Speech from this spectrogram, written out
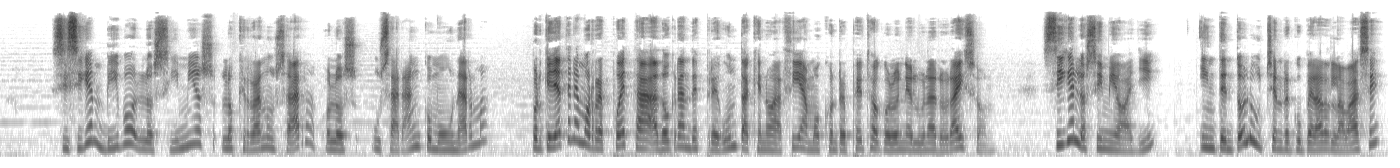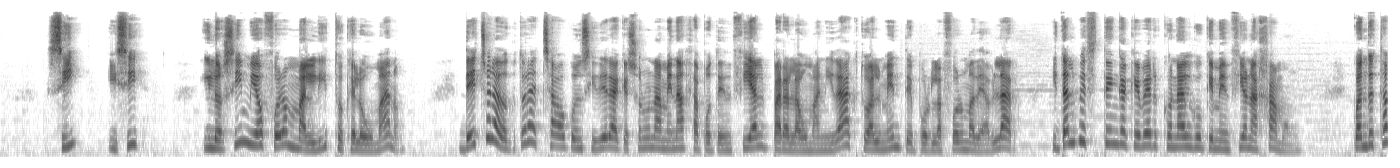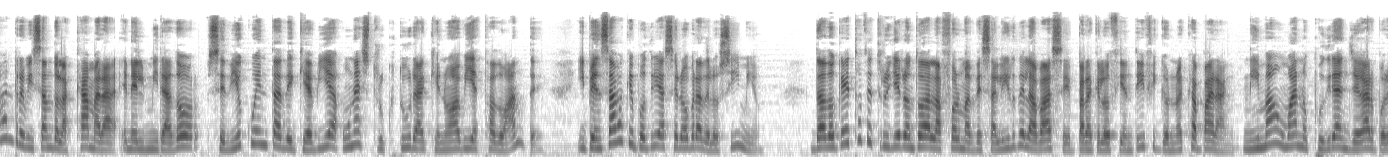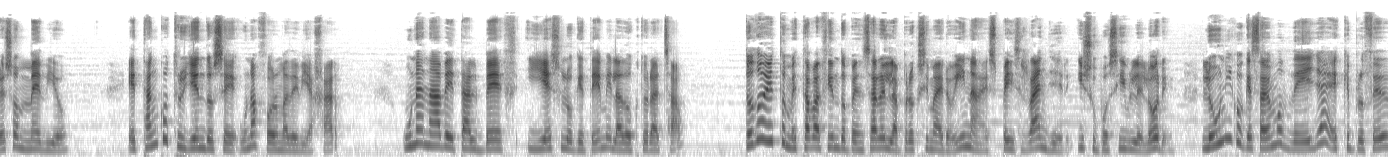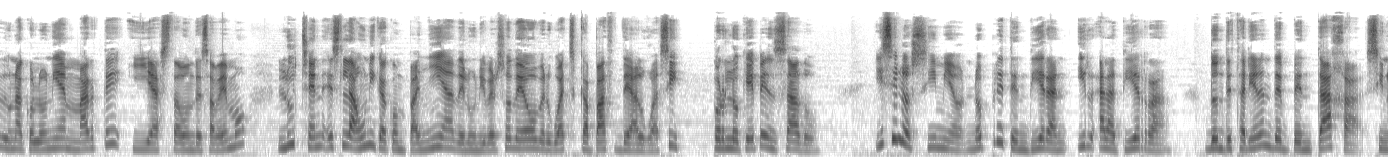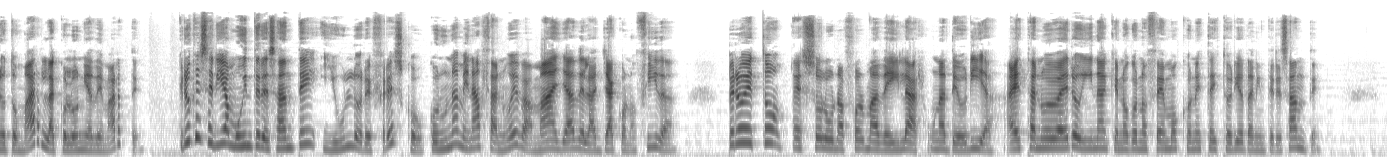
Si siguen vivos, ¿los simios los querrán usar o los usarán como un arma? Porque ya tenemos respuesta a dos grandes preguntas que nos hacíamos con respecto a Colonia Lunar Horizon. ¿Siguen los simios allí? ¿Intentó Luch en recuperar la base? Sí y sí y los simios fueron más listos que los humanos. De hecho, la doctora Chao considera que son una amenaza potencial para la humanidad actualmente por la forma de hablar, y tal vez tenga que ver con algo que menciona Hammond. Cuando estaban revisando las cámaras, en el mirador se dio cuenta de que había una estructura que no había estado antes, y pensaba que podría ser obra de los simios. Dado que estos destruyeron todas las formas de salir de la base para que los científicos no escaparan, ni más humanos pudieran llegar por esos medios, ¿están construyéndose una forma de viajar? ¿Una nave tal vez y es lo que teme la doctora Chao? Todo esto me estaba haciendo pensar en la próxima heroína, Space Ranger, y su posible lore. Lo único que sabemos de ella es que procede de una colonia en Marte y hasta donde sabemos, Luchen es la única compañía del universo de Overwatch capaz de algo así. Por lo que he pensado, ¿y si los simios no pretendieran ir a la Tierra, donde estarían en desventaja sino tomar la colonia de Marte? Creo que sería muy interesante y un lore fresco, con una amenaza nueva, más allá de la ya conocida. Pero esto es solo una forma de hilar, una teoría, a esta nueva heroína que no conocemos con esta historia tan interesante.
